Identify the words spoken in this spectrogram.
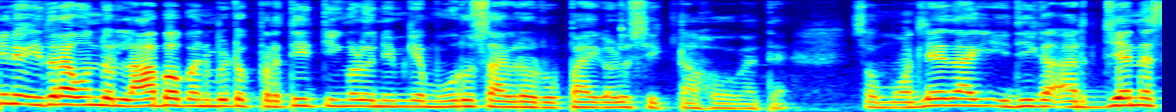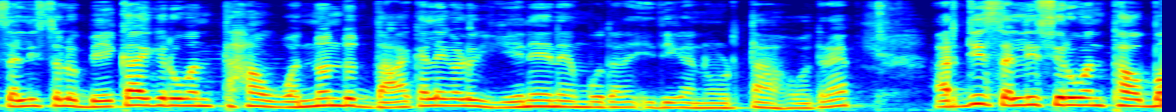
ಇನ್ನು ಇದರ ಒಂದು ಲಾಭ ಬಂದ್ಬಿಟ್ಟು ಪ್ರತಿ ತಿಂಗಳು ನಿಮಗೆ ಮೂರು ಸಾವಿರ ರೂಪಾಯಿಗಳು ಸಿಗ್ತಾ ಹೋಗುತ್ತೆ. ಸೊ ಮೊದಲೇದಾಗಿ ಇದೀಗ ಅರ್ಜಿಯನ್ನು ಸಲ್ಲಿಸಲು ಬೇಕಾಗಿರುವಂತಹ ಒಂದೊಂದು ದಾಖಲೆಗಳು ಏನೇನೆಂಬುದನ್ನು ಇದೀಗ ನೋಡ್ತಾ ಹೋದರೆ ಅರ್ಜಿ ಸಲ್ಲಿಸಿರುವಂತಹ ಒಬ್ಬ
